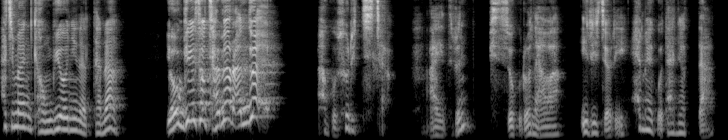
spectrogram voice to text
하지만 경비원이 나타나 여기에서 자면 안 돼! 하고 소리치자 아이들은 빗속으로 나와 이리저리 헤매고 다녔다.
